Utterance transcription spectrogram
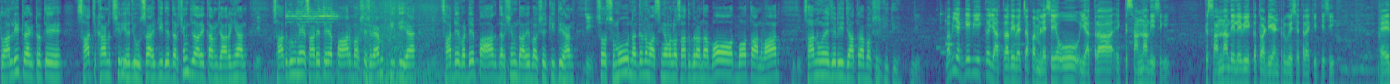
ਟਰਾਲੀ ਟਰੈਕਟਰ ਤੇ ਸੱਚਖੰਡ ਸ੍ਰੀ ਹਜੂਰ ਸਾਹਿਬ ਜੀ ਦੇ ਦਰਸ਼ਨ ਦਿਦਾਰੇ ਕਰਨ ਜਾ ਰਹੀਆਂ ਹਨ। ਜੀ। ਸਤਿਗੁਰੂ ਨੇ ਸਾਡੇ ਤੇ ਅਪਾਰ ਬਖਸ਼ਿਸ਼ ਰਹਿਮਤ ਕੀਤੀ ਹੈ। ਸਾਡੇ ਵੱਡੇ ਭਾਗ ਦਰਸ਼ਨ ਦਾਰੇ ਬਖਸ਼ਿਸ਼ ਕੀਤੇ ਹਨ। ਜੀ। ਸੋ ਸਮੂਹ ਨਗਰ ਨਿਵਾਸੀਆਂ ਵੱਲੋਂ ਸਤਿਗੁਰਾਂ ਦਾ ਬਹੁਤ ਬਹੁਤ ਧੰਨਵਾਦ। ਜੀ। ਸਾਨੂੰ ਇਹ ਜਿਹੜੀ ਯਾਤਰਾ ਬਖਸ਼ਿਸ਼ ਕੀਤੀ। ਹੈ ਜੀ। ਬਾਬਾ ਜੀ ਅੱਗੇ ਵੀ ਇੱਕ ਯਾਤਰਾ ਦੇ ਵਿੱਚ ਆਪਾਂ ਮਿਲੇ ਸੀ ਉਹ ਯਾਤਰਾ ਇੱਕ ਕਿਸਾਨਾਂ ਦੀ ਸੀਗੀ। ਕਿਸਾਨਾਂ ਦੇ ਲਈ ਵੀ ਇੱਕ ਤੁਹਾਡੀ ਇੰਟਰਵਿਊ ਇਸੇ ਤਰ੍ਹਾਂ ਕੀਤੀ ਸੀ। ਇਹ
